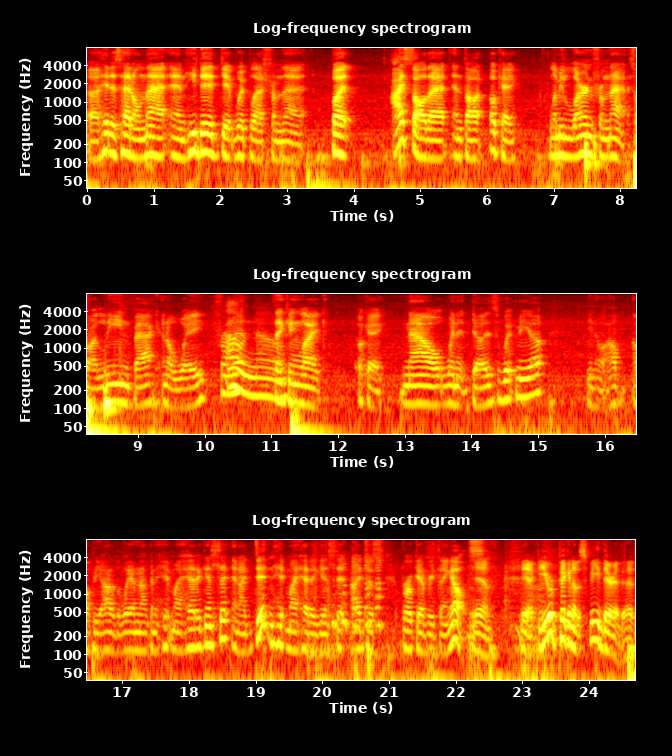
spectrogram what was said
Uh, hit his head on that, and he did get whiplash from that. But I saw that and thought, okay, let me learn from that. So I leaned back and away from Oh it, no. thinking like, okay, now when it does whip me up, you know, I'll I'll be out of the way. I'm not going to hit my head against it, and I didn't hit my head against it. I just broke everything else. Yeah, yeah. You were picking up speed there at that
